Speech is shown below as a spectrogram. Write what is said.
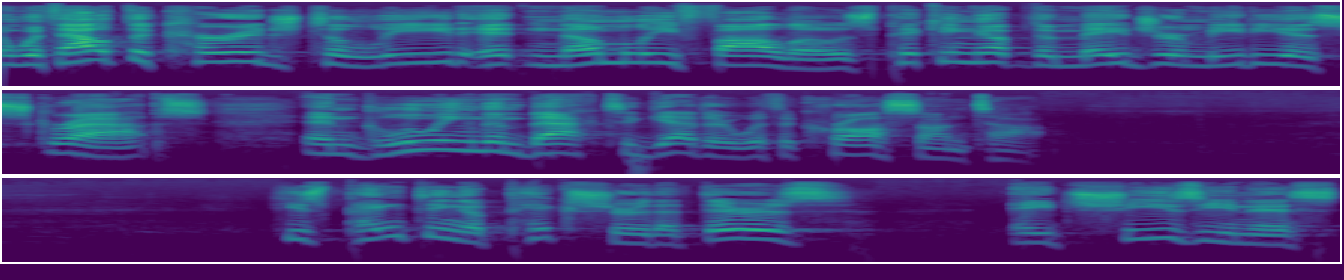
and without the courage to lead, it numbly follows, picking up the major media's scraps and gluing them back together with a cross on top. He's painting a picture that there's a cheesiness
